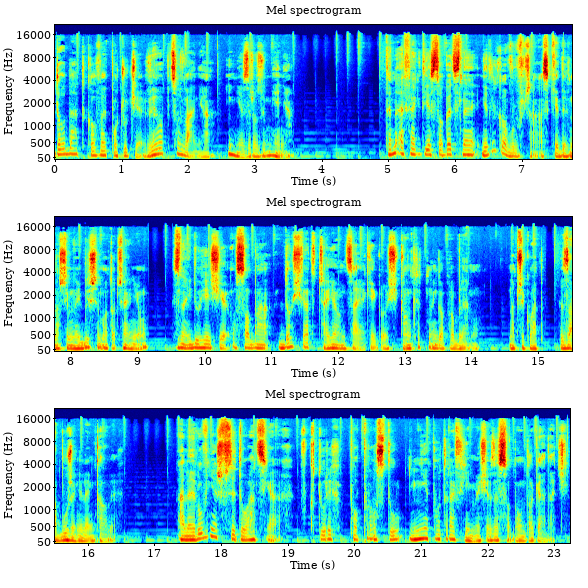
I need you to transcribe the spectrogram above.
dodatkowe poczucie wyobcowania i niezrozumienia. Ten efekt jest obecny nie tylko wówczas, kiedy w naszym najbliższym otoczeniu znajduje się osoba doświadczająca jakiegoś konkretnego problemu, np. zaburzeń lękowych, ale również w sytuacjach, w których po prostu nie potrafimy się ze sobą dogadać.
